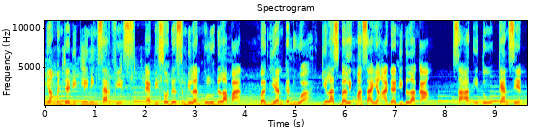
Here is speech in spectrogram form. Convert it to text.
yang menjadi cleaning service. Episode 98, bagian kedua, kilas balik masa yang ada di belakang. Saat itu, Kenshin,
